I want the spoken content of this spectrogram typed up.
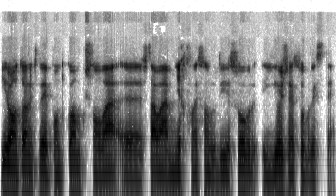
ir ao antoniotedeia.com que estão lá, uh, está lá a minha reflexão do dia sobre, e hoje é sobre esse tema.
